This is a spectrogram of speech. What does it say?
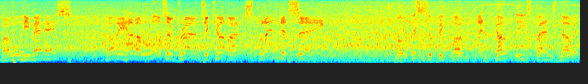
Raul Jimenez. Well, he had a lot of ground to cover. Splendid save. Well, this is a big moment, and don't these fans know it?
